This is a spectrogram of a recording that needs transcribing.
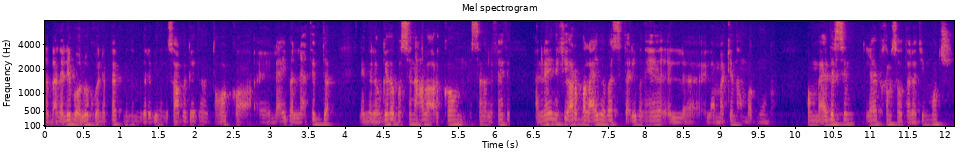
طب أنا ليه بقول لكم إن بيب من المدربين اللي صعب جدا نتوقع اللعيبة اللي هتبدأ؟ لأن لو جينا بصينا على أرقام السنة اللي فاتت هنلاقي إن في أربع لعيبة بس تقريبا هي اللي اماكنها مضمونة. هم إدرسون لعب 35 ماتش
